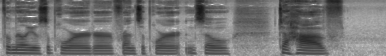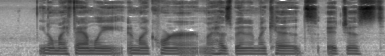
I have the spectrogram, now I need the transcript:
familial support or friend support. And so to have, you know, my family in my corner, my husband and my kids, it just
